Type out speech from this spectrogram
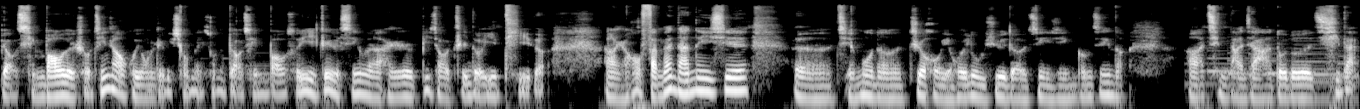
表情包的时候经常会用这个熊本熊的表情包，所以这个新闻还是比较值得一提的啊。然后反叛谈的一些呃节目呢，之后也会陆续的进行更新的啊，请大家多多的期待。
